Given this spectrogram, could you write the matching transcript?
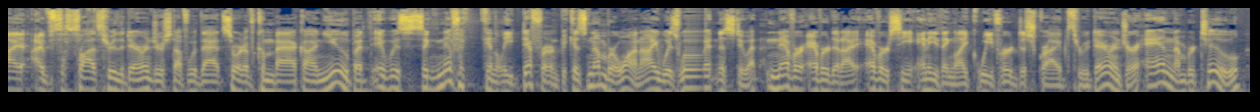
I, I've thought through the Derringer stuff with that sort of come back on you, but it was significantly different because number one, I was witness to it. Never ever did I ever see anything like we've heard described through Derringer. And number two,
